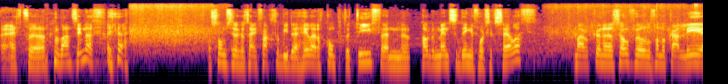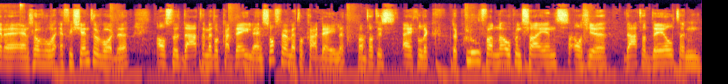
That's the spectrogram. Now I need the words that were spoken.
Echt eh, waanzinnig. Soms zijn vakgebieden heel erg competitief en eh, houden mensen dingen voor zichzelf. Maar we kunnen zoveel van elkaar leren en zoveel efficiënter worden als we data met elkaar delen en software met elkaar delen. Want dat is eigenlijk de clue van open science. Als je data deelt en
